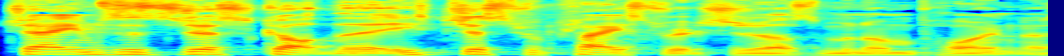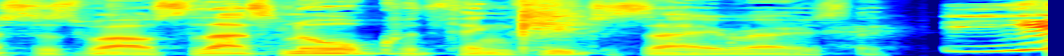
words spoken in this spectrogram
James has just got the. He's just replaced Richard Osman on Pointless as well, so that's an awkward thing for you to say, Rosie. You know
